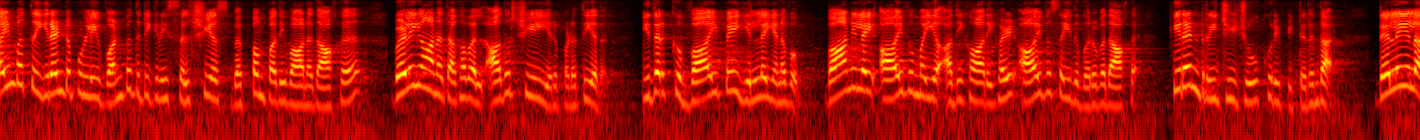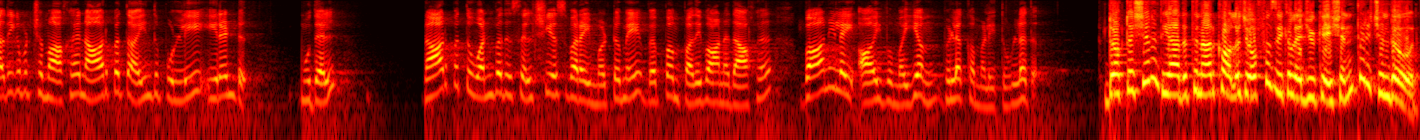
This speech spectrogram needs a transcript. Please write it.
ஐம்பத்து இரண்டு புள்ளி ஒன்பது டிகிரி செல்சியஸ் வெப்பம் பதிவானதாக வெளியான தகவல் அதிர்ச்சியை ஏற்படுத்தியது. இதற்கு வாய்ப்பே இல்லை எனவும் வானிலை ஆய்வு மைய அதிகாரிகள் ஆய்வு செய்து வருவதாக கிரண் ரிஜிஜு குறிப்பிட்டிருந்தார். டெல்லியில் அதிகபட்சமாக நாற்பத்தி ஐந்து புள்ளி இரண்டு முதல் நாற்பத்து ஒன்பது செல்சியஸ் வரை மட்டுமே வெப்பம் பதிவானதாக வானிலை ஆய்வு மையம் விளக்கமளித்துள்ளது. Doctor Sivanthi Adithanar college of physical education Tiruchendur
